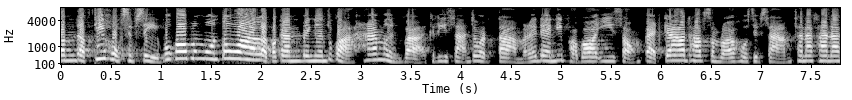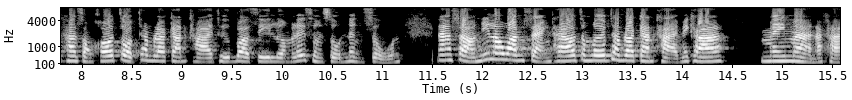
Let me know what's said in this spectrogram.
ลำดับที่ 64 ผู้เข้าประมูลต้วางหลักประกันเป็นเงินกว่า 50,000 บาท คดีสารจังหวัดตากหมายเลขแดงที่ผบ E 289ทับ263 ธนาคารอาคารสงเคราะห์จบทำรายการขายถือบอร์ดสีเหลืองหมายเลข0010 นางสาวนิรวันแสงเท้าจำเลยทำรายการขายไหมคะ ไม่มานะคะ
